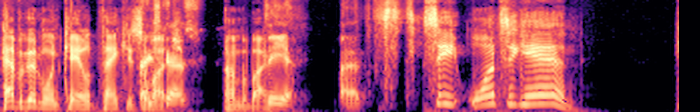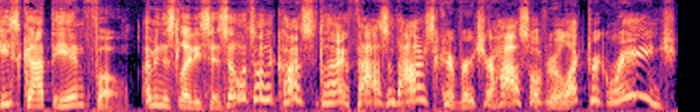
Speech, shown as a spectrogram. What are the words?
Have a good one, Caleb. Thank you so Thanks, much. guys. Um, bye bye. See ya. Bye. See, once again, he's got the info. I mean, this lady says, "Oh, it's only costs like a thousand dollars to convert your house over to electric range."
